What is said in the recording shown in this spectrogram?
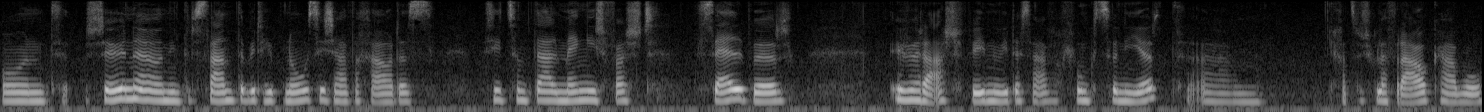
Und Schöne und Interessante bei der Hypnose ist einfach auch, dass ich zum Teil manchmal fast selber überrascht bin, wie das einfach funktioniert. Ähm, ich hatte zum Beispiel eine Frau, die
